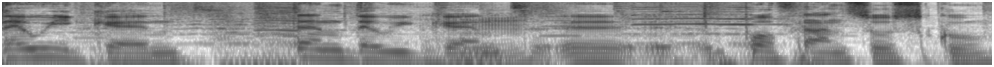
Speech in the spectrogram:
The Weekend, ten The Weekend y, y, po francusku,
